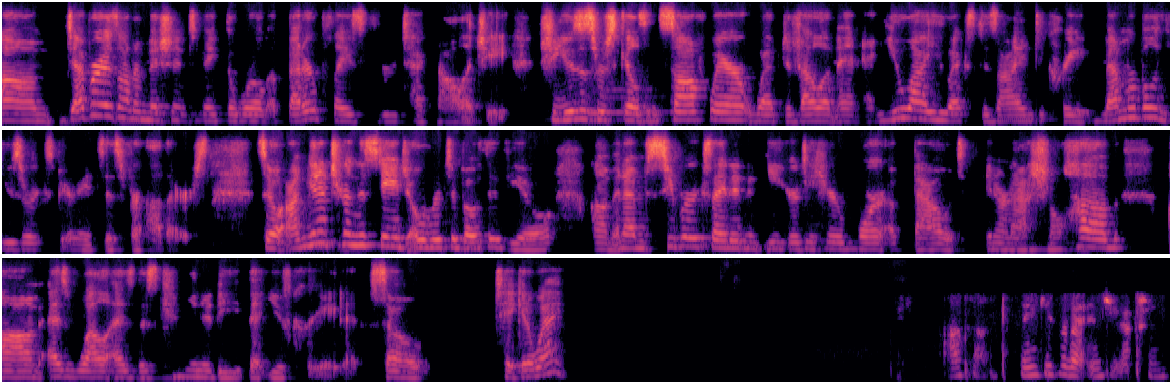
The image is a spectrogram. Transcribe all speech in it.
Um, Deborah is on a mission to make the world a better place through technology. She uses her skills in software, web development, and UI UX design to create memorable user experiences for others. So I'm going to turn the stage over to both of you, um, and I'm super excited and eager to hear more about International Hub um, as well as this community that you've created. So take it away. Awesome. Thank you for that introduction.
